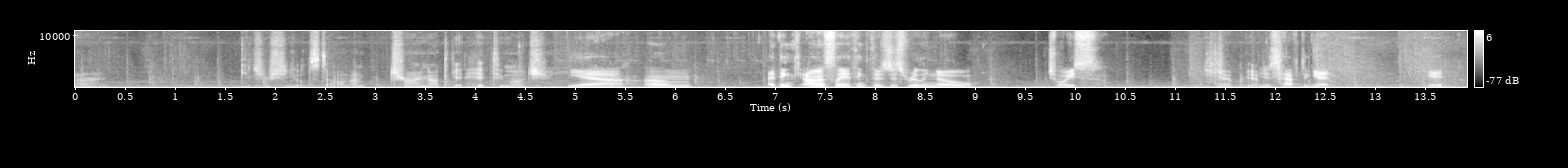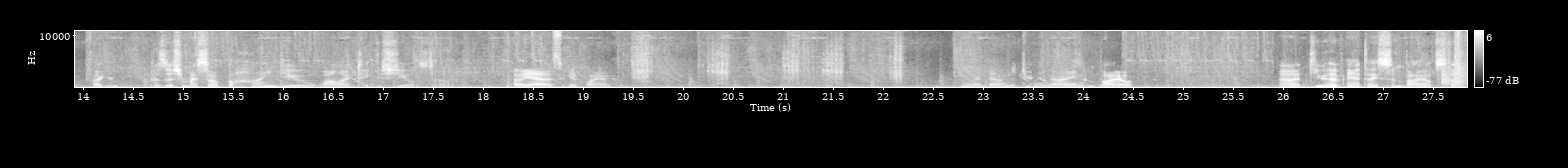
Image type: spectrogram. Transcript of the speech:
All right. Get your shields down. I'm trying not to get hit too much. Yeah. Um, I think honestly, I think there's just really no choice. Yep. Yep. You just have to get hit. If I can position myself behind you while I take the shields down. Oh yeah, that's a good plan. Yeah, we're down to 29. Symbiote. Uh, do you have anti-symbiote stuff?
